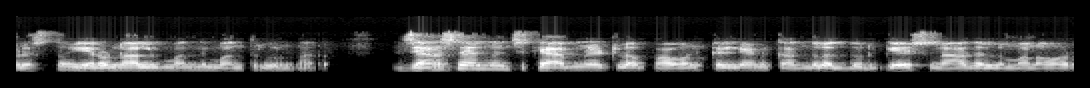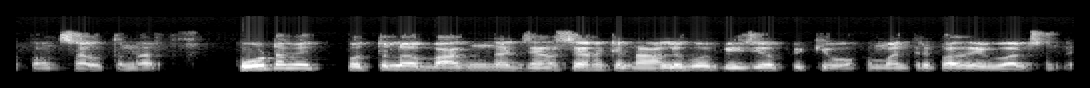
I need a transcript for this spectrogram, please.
ప్రస్తుతం 24 మంది మంత్రులు ఉన్నారు జనసేన నుంచి కేబినెట్‌లో పవన్ కళ్యాణ్, కందుల దుర్గేష్, నాదెళ్ళ మనోహర్ కొనసాగుతున్నారు. కూటమి పొత్తులో భాగంగా జనసేనకి నాలుగు బీజేపీకి ఒక మంత్రి పదవి ఇవ్వాల్సింది.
